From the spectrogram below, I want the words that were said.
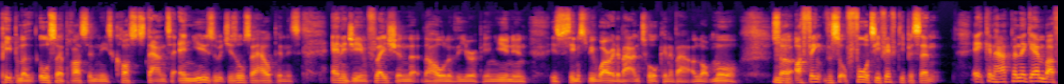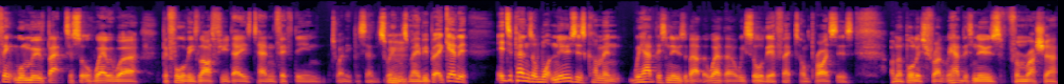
People are also passing these costs down to end users, which is also helping this energy inflation that the whole of the European Union is seems to be worried about and talking about a lot more. So hmm. I think the sort of 40, 50 percent it can happen again, but I think we'll move back to sort of where we were before these last few days 10, 15, 20% swings hmm. maybe. But again, it, it depends on what news is coming. We had this news about the weather. We saw the effect on prices on a bullish front. We had this news from Russia.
